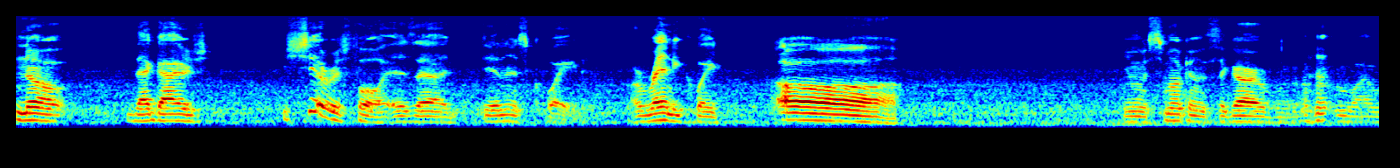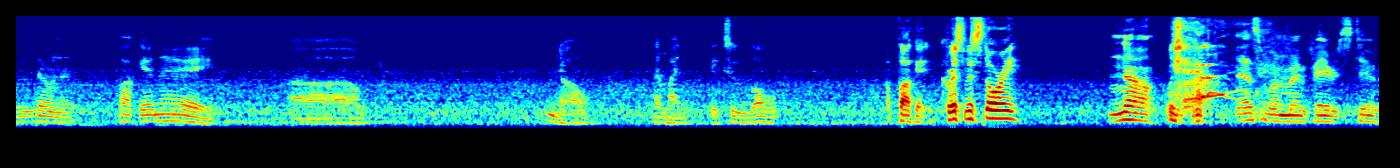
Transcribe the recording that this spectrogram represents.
no, that guy's shitter is full is uh Dennis Quaid or Randy Quaid. Oh, He was smoking a cigar while I was doing it. fucking a. Um, no, that might be too old. Fuck it. Christmas Story. No, that's one of my favorites too.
